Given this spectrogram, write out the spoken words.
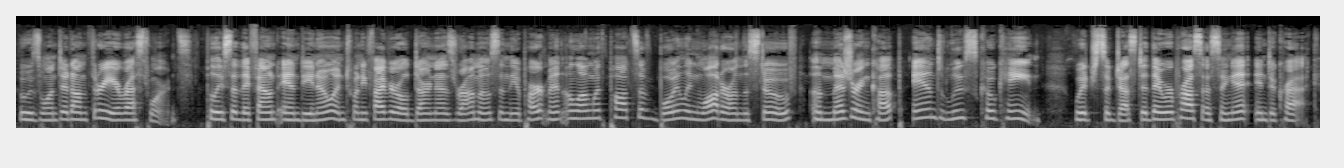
who was wanted on three arrest warrants. Police said they found Andino and 25 year old Darnez Ramos in the apartment, along with pots of boiling water on the stove, a measuring cup, and loose cocaine, which suggested they were processing it into crack.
